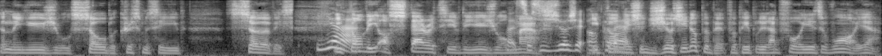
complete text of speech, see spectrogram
than the usual sober Christmas Eve service. Yeah. He thought the austerity of the usual Let's mass. just zhuzh it he up a thought they should judge it up a bit for people who'd had four years of war. Yeah.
